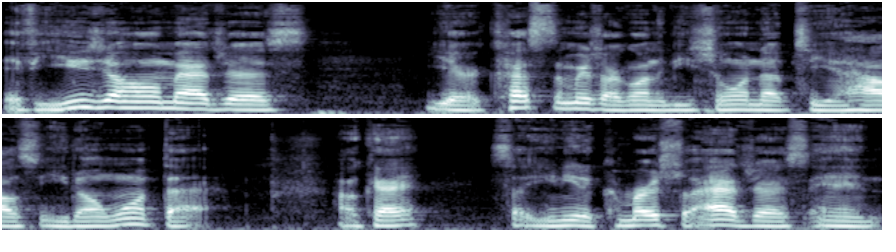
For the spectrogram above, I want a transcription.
if you use your home address, your customers are going to be showing up to your house and you don't want that. Okay? So you need a commercial address. And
